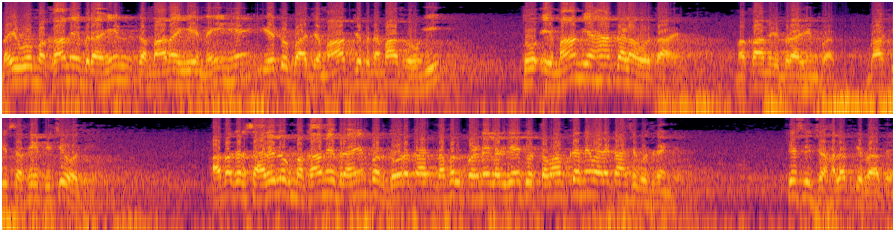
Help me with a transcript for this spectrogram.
بھائی وہ مقام ابراہیم کا معنی یہ نہیں ہے، یہ تو با جماعت جب نماز ہوگی تو امام یہاں کڑا ہوتا ہے مقام ابراہیم پر، باقی صفحے پیچھے ہوتی ہے اب اگر سارے لوگ مقام ابراہیم پر دو رکعت نفل پڑھنے لگ جائے تو طواف کرنے والے کہاں سے گزریں گے؟ کیسی جہالت کی بات ہے۔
